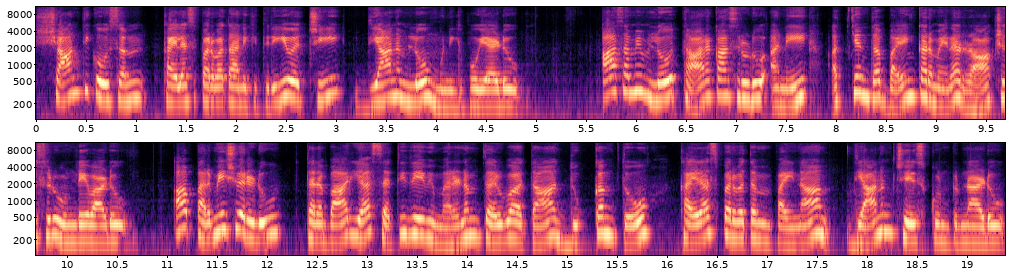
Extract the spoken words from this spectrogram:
శాంతి కోసం కైలాస పర్వతానికి తిరిగి వచ్చి ధ్యానంలో మునిగిపోయాడు. ఆ సమయంలో తారకాసురుడు అనే అత్యంత భయంకరమైన రాక్షసుడు ఉండేవాడు. ఆ పరమేశ్వరుడు తన భార్య సతీదేవి మరణం తరువాత దుఃఖంతో కైలాస్ పర్వతం పైన ధ్యానం చేసుకుంటున్నాడు.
